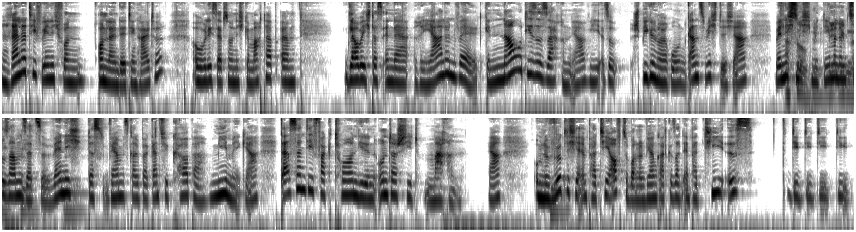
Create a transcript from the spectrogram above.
relativ wenig von Online-Dating halte, obwohl ich selbst noch nicht gemacht habe. Ähm, glaube ich, dass in der realen Welt genau diese Sachen, ja, wie also Spiegelneuronen, ganz wichtig, ja, wenn ich so, mich mit jemandem zusammensetze, wenn ich mhm. das, wir haben jetzt gerade über ganz viel Körper, Mimik, ja, das sind die Faktoren, die den Unterschied machen, ja, um eine mhm. wirkliche Empathie aufzubauen. Und wir haben gerade gesagt, Empathie ist die, die, die, die,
